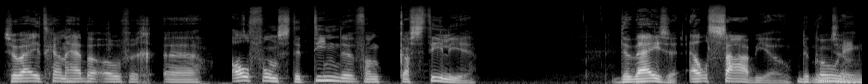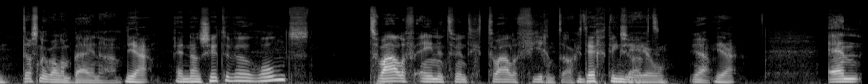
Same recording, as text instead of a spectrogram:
Zullen wij het gaan hebben over eh, Alfons X van Castilië? De wijze, El Sabio. De koning. Dat is nogal een bijnaam. Ja, en dan zitten we rond 1221, 1284. 13e exact. eeuw. Ja. Ja, En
